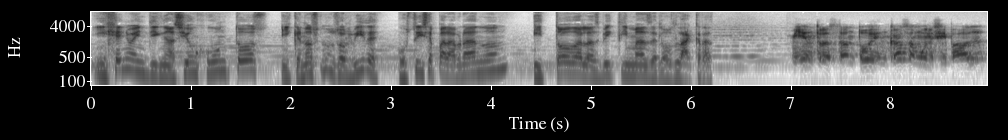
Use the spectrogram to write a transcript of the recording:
Ingenio e indignación juntos y que no se nos olvide, justicia para Brandon y todas las víctimas de los lacras. Mientras tanto, en Casa Municipal.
